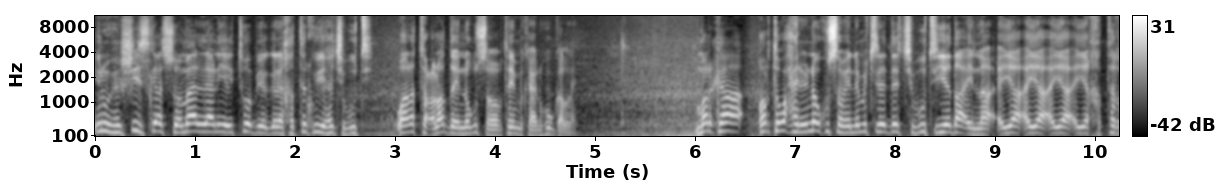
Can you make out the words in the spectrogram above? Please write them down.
inuu heshiiskaas somalilan iyo etoobiya galeen khatar ku yahay jabuuti waana ta colaadda inagu sababtay aynu ku gallay marka horta waxaynu inagu ku samaynay ma jira dee ayaa ayaa ayaa khatar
